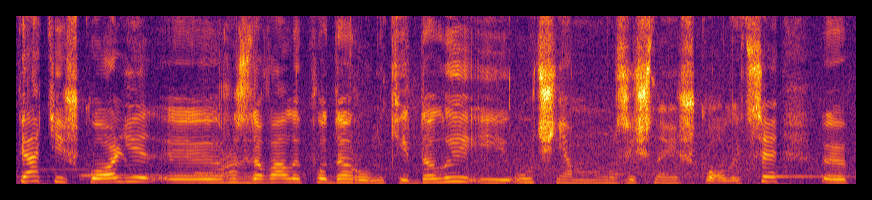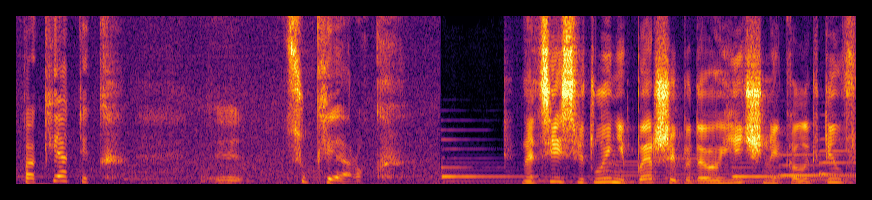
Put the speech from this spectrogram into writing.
П'ятій школі е, роздавали подарунки, дали і учням музичної школи. Це е, пакетик е, цукерок. На цій світлині перший педагогічний колектив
